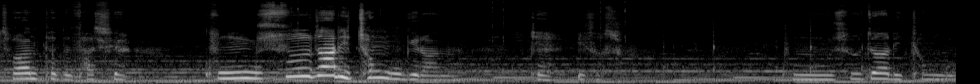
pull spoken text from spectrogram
저한테는 사실 궁수자리 천국이라는 게 있었어요. 궁수자리 천국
